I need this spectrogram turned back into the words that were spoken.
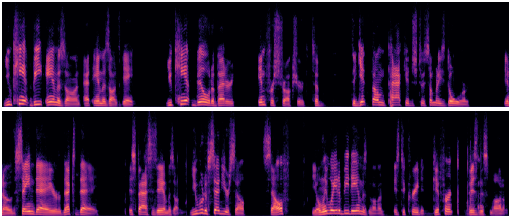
you can't beat Amazon at Amazon's game. You can't build a better infrastructure to to get some package to somebody's door, you know, the same day or next day as fast as Amazon. You would have said to yourself, self, the only way to beat Amazon is to create a different business model.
